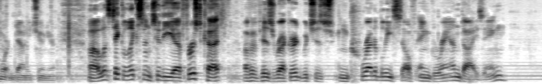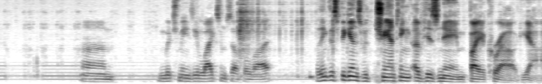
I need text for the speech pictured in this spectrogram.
Morton Downey Jr. Uh, let's take a listen to the uh, first cut off of his record, which is incredibly self aggrandizing, um, which means he likes himself a lot. I think this begins with chanting of his name by a crowd. Yeah.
